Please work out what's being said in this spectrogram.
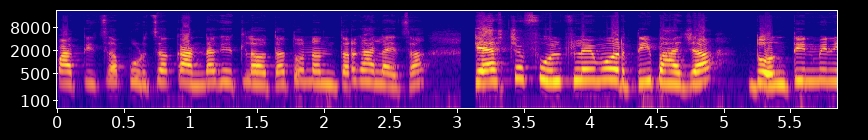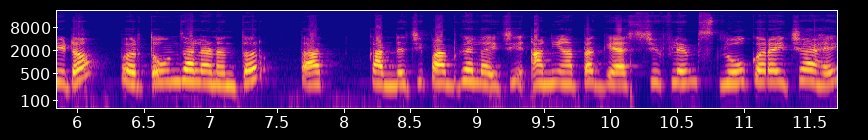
पातीचा पुढचा कांदा घेतला होता तो नंतर घालायचा. गॅसच्या फुल फ्लेमवरती भाज्या दोन तीन मिनिटं परतवून झाल्यानंतर त्यात कांद्याची पात घालायची आणि आता गॅसची फ्लेम स्लो करायची आहे.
